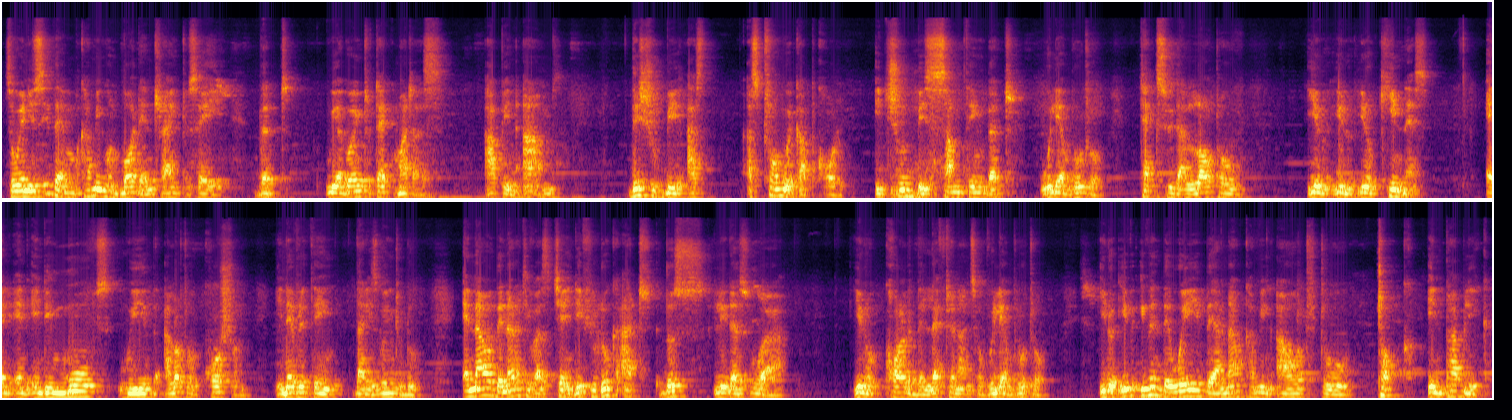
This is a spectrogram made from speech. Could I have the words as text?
So when you see them coming on board and trying to say that we are going to take matters up in arms, this should be a, a strong wake-up call. It should be something that William Ruto takes with a lot of you know, you know, you know keenness and, and, and he moves with a lot of caution in everything that he's going to do. And now the narrative has changed. If you look at those leaders who are, you know, called the lieutenants of William Ruto, you know, ev- even the way they are now coming out to talk in public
